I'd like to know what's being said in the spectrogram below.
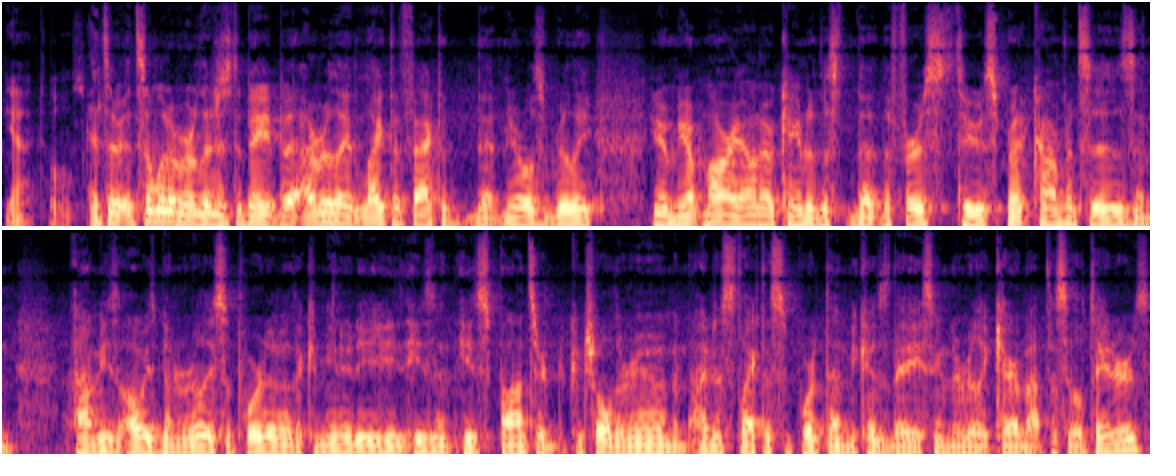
yeah, tools. It's a it's somewhat of a religious debate, but I really like the fact that, that Mural's really you know, Mariano came to the, the, the first two sprint conferences, and um, he's always been really supportive of the community. He, he's he's sponsored Control the Room, and I just like to support them because they seem to really care about facilitators.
